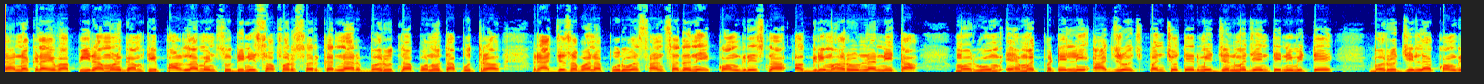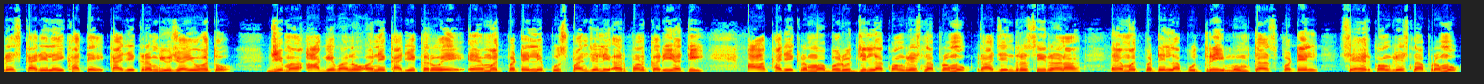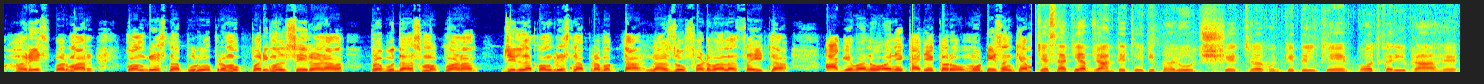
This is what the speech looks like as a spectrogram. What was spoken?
નાનકડા એવા પીરામણ ગામથી પાર્લામેન્ટ સુધીની સફર સર કરનાર ભરૂચના પનોતા પુત્ર રાજ્યસભાના પૂર્વ સાંસદ અને કોંગ્રેસના અગ્રીમ હરોળના નેતા મરહૂમ અહેમદ પટેલની આજરોજ પંચોતેરમી જન્મજયંતિ નિમિત્તે ભરૂચ જિલ્લા કોંગ્રેસ કાર્યાલય ખાતે કાર્યક્રમ યોજાયો હતો, જેમાં આગેવાનો અને કાર્યકરોએ અહેમદ પટેલને પુષ્પાંજલિ અર્પણ કરી હતી. આ કાર્યક્રમમાં ભરૂચ જિલ્લા કોંગ્રેસના પ્રમુખ રાજેન્દ્રસિંહ રાણા, અહેમદ પટેલના પુત્રી મુમતાઝ પટેલ, શહેર કોંગ્રેસના પ્રમુખ હરેશ પરમાર, કોંગ્રેસના પૂર્વ પ્રમુખ પરિમલસિંહ રાણા, પ્રભુદાસ મકવાણા જિલ્લા કોંગ્રેસના પ્રવક્તા નાઝુ ફળવાલા સહિતના આગેવાનો અને કાર્યકરો મોટી સંખ્યામાં जैसा कि आप जानते थे कि भरूच क्षेत्र उनके दिल के बहुत करीब रहा है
